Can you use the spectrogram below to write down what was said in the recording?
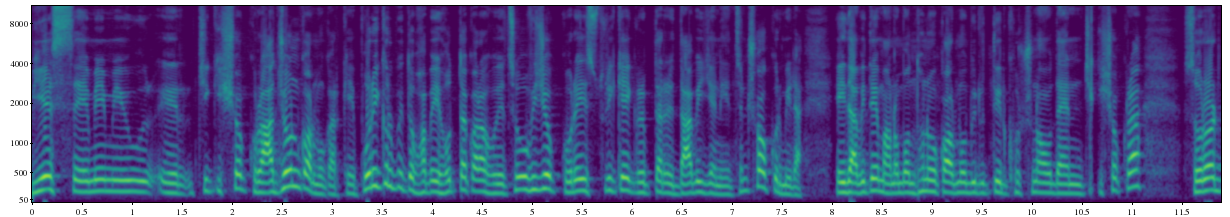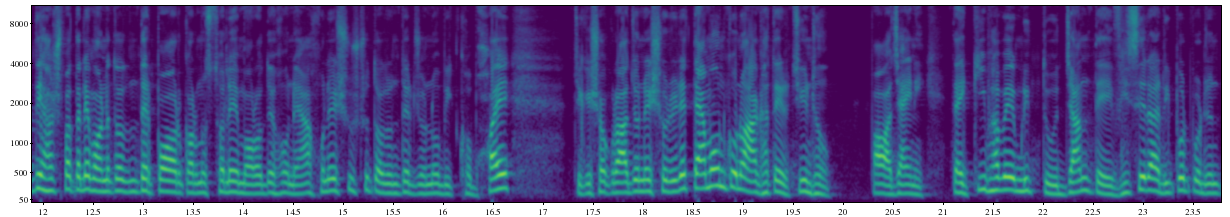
বিএসএমএমইউ এর চিকিৎসক রাজন কর্মকারকে পরিকল্পিতভাবে হত্যা করা হয়েছে। অভিযোগ করে স্ত্রীকে গ্রেপ্তারের দাবি জানিয়েছেন সহকর্মীরা। এই দাবিতে মানববন্ধন ও কর্মবিরতির ঘোষণাও দেন চিকিৎসকরা। সোহরার্দি হাসপাতালে ময়নাতদন্তের পর কর্মস্থলে মরদেহ নেওয়া হলে সুষ্ঠু তদন্তের জন্য বিক্ষোভ হয়। চিকিৎসক রাজনের শরীরে তেমন কোনো আঘাতের চিহ্ন পাওয়া যায়নি। তাই কীভাবে মৃত্যু জানতে ভিসেরা রিপোর্ট পর্যন্ত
